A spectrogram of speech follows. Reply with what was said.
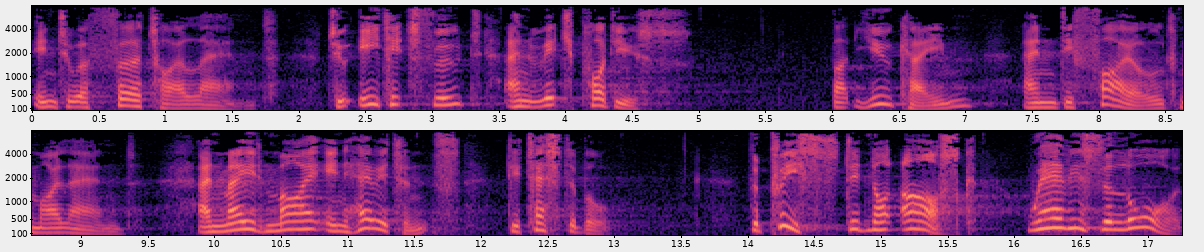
into a fertile land to eat its fruit and rich produce. But you came and defiled my land and made my inheritance detestable. The priests did not ask, Where is the Lord?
